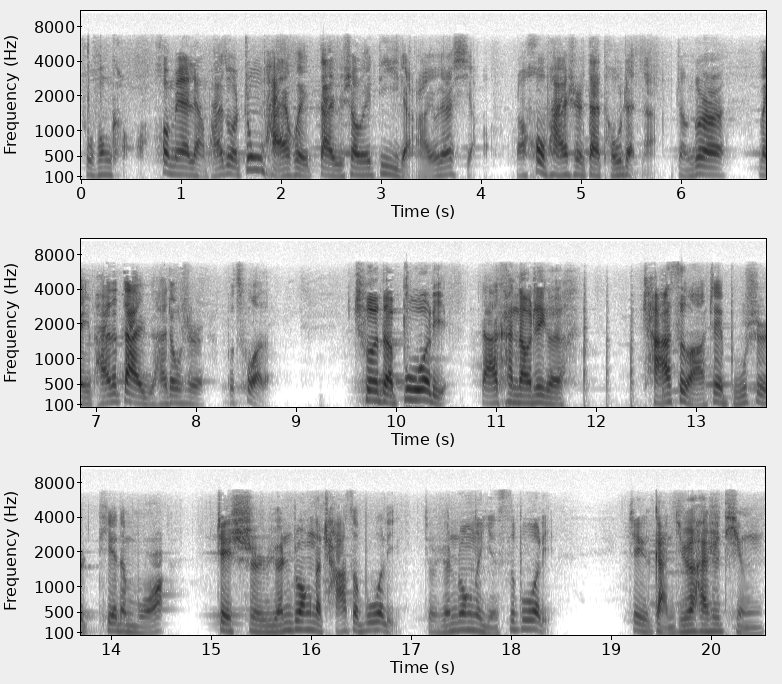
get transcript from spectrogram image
出风口。后面两排座中排会待遇稍微低一点啊，有点小。然后后排是带头枕的，整个尾排的待遇还都是不错的。车的玻璃，大家看到这个茶色啊，这不是贴的膜，这是原装的茶色玻璃，就是原装的隐私玻璃，这个感觉还是挺。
